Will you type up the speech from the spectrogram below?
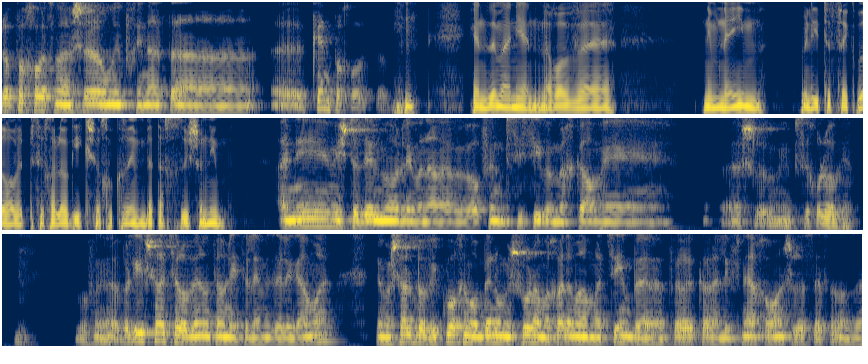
לא פחות מאשר מבחינת ה... אה, כן פחות. כן, זה מעניין. לרוב אה, נמנעים מלהתעסק ברובד פסיכולוגי כשחוקרים, בטח ראשונים. אני משתדל מאוד להימנע באופן בסיסי במחקר מפסיכולוגיה. אבל אי אפשר אצל רבנו אותם להתעלם מזה לגמרי. למשל בוויכוח עם רבנו משולם, אחד המאמצים בפרק הלפני האחרון של הספר הזה,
